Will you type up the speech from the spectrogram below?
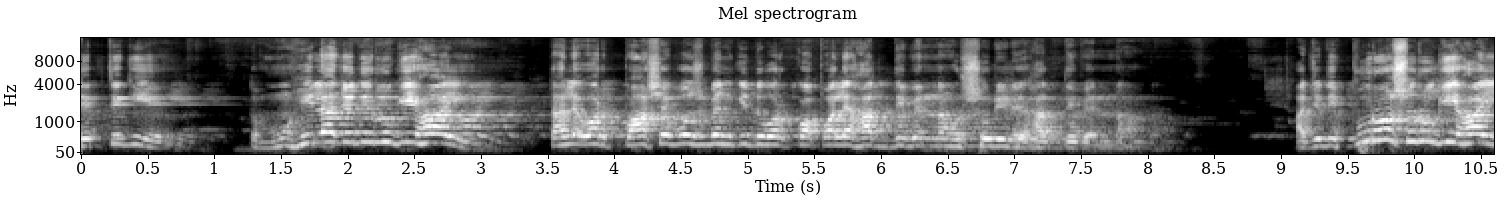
দেখতে গিয়ে, তো মহিলা যদি রুগী হয়, তাহলে ওর পাশে বসবেন কিন্তু ওর কপালে হাত দিবেন না, ওর শরীরে হাত দিবেন না। আর যদি পুরুষ রুগী হয়,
